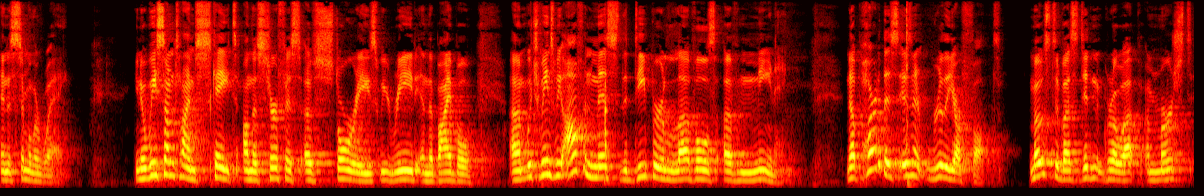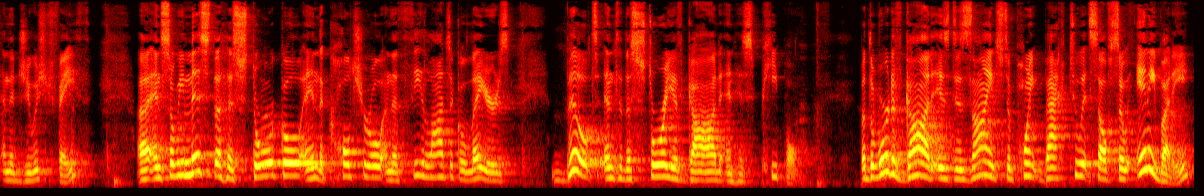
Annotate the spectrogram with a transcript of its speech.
in a similar way. You know, we sometimes skate on the surface of stories we read in the Bible um, which means we often miss the deeper levels of meaning. Now, part of this isn't really our fault. Most of us didn't grow up immersed in the Jewish faith. Uh, and so we miss the historical and the cultural and the theological layers built into the story of God and his people. But the Word of God is designed to point back to itself so anybody,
